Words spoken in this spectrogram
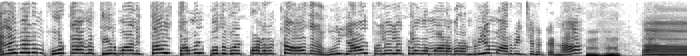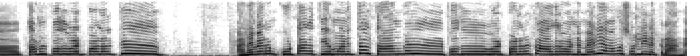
அனைவரும் கூட்டாக தீர்மானித்தால் தமிழ் பொது வேட்பாளருக்கு ஆதரவு. யாழ் பல்கலைக்கழக மாணவர் ஒன்றியம் அறிவிச்சிருக்கேன்னா தமிழ் பொது வேட்பாளருக்கு அனைவரும் கூட்டாக தீர்மானித்தால் தாங்கள் பொது வேட்பாளருக்கு ஆதரவு என்ற மாதிரி அவங்க சொல்லியிருக்கிறாங்க.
